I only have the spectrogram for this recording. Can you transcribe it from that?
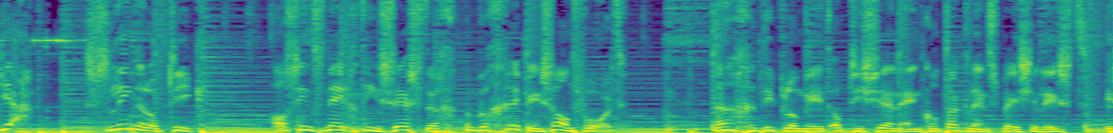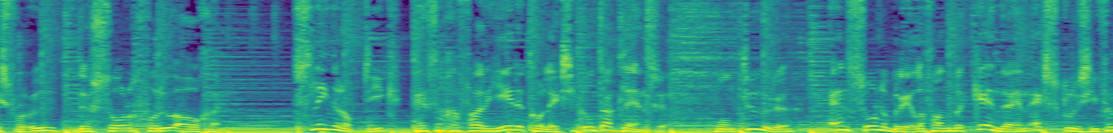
Ja, slingeroptiek. Al sinds 1960 een begrip in Zandvoort. Een gediplomeerd opticien en contactlensspecialist is voor u de zorg voor uw ogen. Slingeroptiek heeft een gevarieerde collectie contactlenzen, monturen en zonnebrillen van bekende en exclusieve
